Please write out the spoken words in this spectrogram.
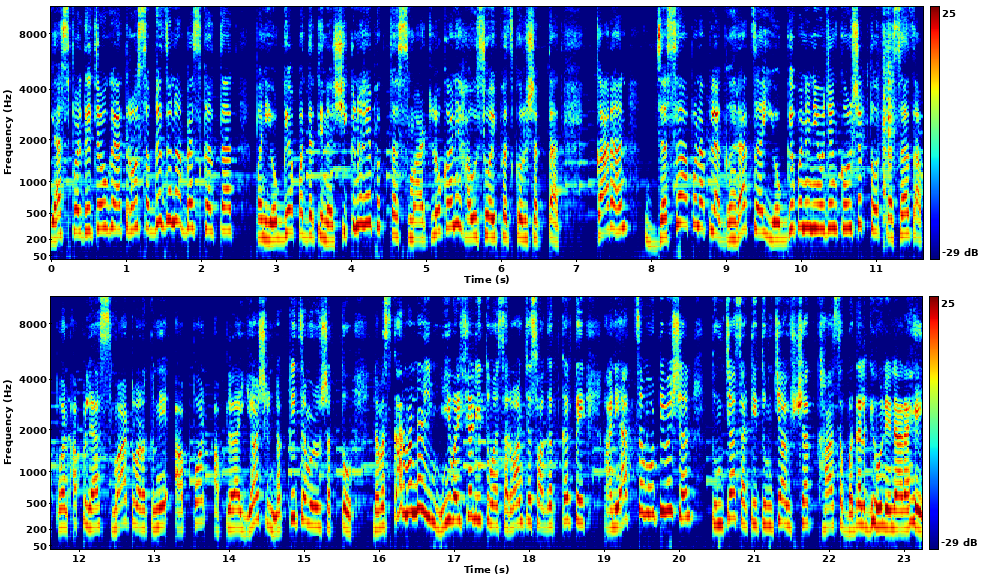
या स्पर्धेच्या उगात रोज सगळेच जण अभ्यास करतात पण योग्य पद्धतीनं शिकणं हे फक्त स्मार्ट लोक आणि हाऊसवाईफच करू शकतात. कारण जसं आपण आपल्या घराचं योग्यपणे नियोजन करू शकतो तसंच आपण आपल्या स्मार्ट वर्कने आपण आपल्याला यश नक्कीच मिळू शकतो. नमस्कार मंडळी मी वैशाली तुम्हा सर्वांचे स्वागत करते आणि आजचं मोटिवेशन तुमच्यासाठी तुमच्या आयुष्यात खास बदल घेऊन येणार आहे.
